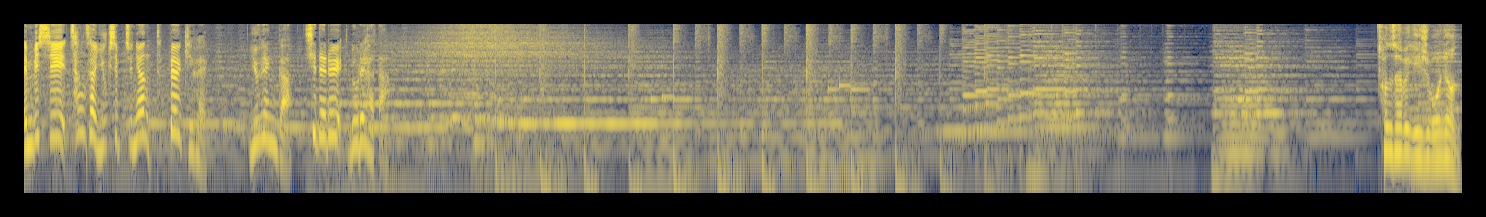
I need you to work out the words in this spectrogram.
MBC 창사 60주년 특별 기획 유행가 시대를 노래하다. (1425년)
